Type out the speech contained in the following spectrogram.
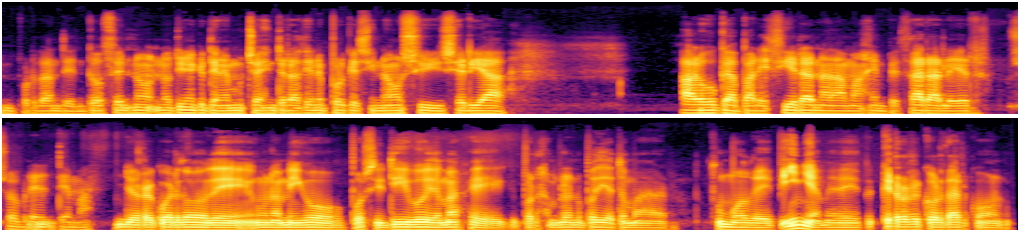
importante. Entonces no, no tiene que tener muchas interacciones porque si no, sí sería algo que apareciera nada más empezar a leer sobre el mm. tema. Yo recuerdo de un amigo positivo y demás que, por ejemplo, no podía tomar zumo de piña, me quiero recordar con,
